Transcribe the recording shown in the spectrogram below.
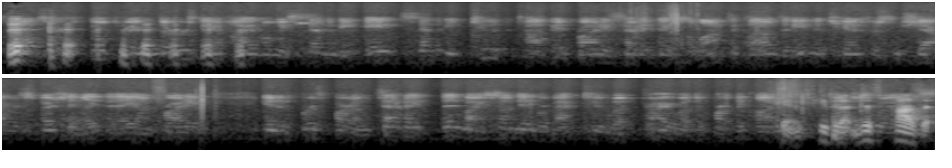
Clouds will filter in Thursday, a high of only 78, 72 at the top end. Friday, Saturday, thanks to lots of clouds and even a chance for some showers, especially late today on Friday into the first part on Saturday. Then by Sunday, we're back to uh, drier weather, partly cloudy. Okay, keep it up. Just pause it.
